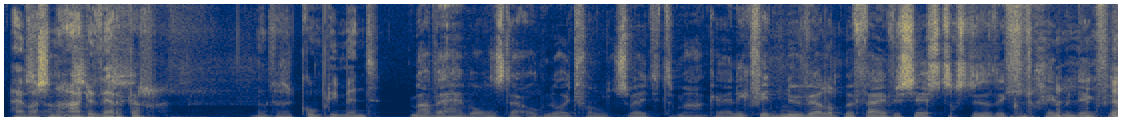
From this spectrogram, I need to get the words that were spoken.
hij was een harde werker. Dat was een compliment. Maar we hebben ons daar ook nooit van los weten te maken. Hè? En ik vind nu wel op mijn 65ste dat ik op een gegeven moment denk van...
